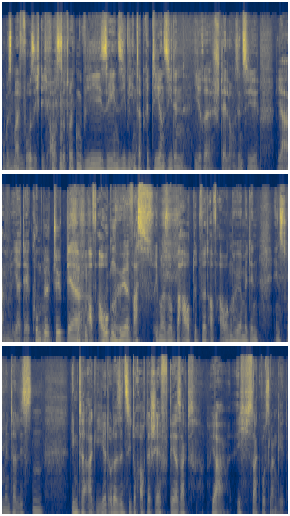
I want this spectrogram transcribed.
um es mhm. mal vorsichtig auszudrücken. Wie sehen Sie, wie interpretieren Sie denn Ihre Stellung? Sind Sie ja mhm. eher der Kumpeltyp, der auf Augenhöhe, was immer so behauptet wird, auf Augenhöhe mit den Instrumentalisten interagiert oder sind Sie doch auch der Chef, der sagt, ja, ich sag, wo es lang geht?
